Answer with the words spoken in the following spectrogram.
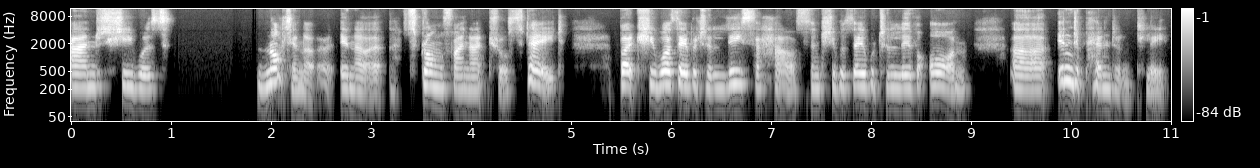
and she was not in a in a strong financial state, but she was able to lease a house and she was able to live on uh, independently.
